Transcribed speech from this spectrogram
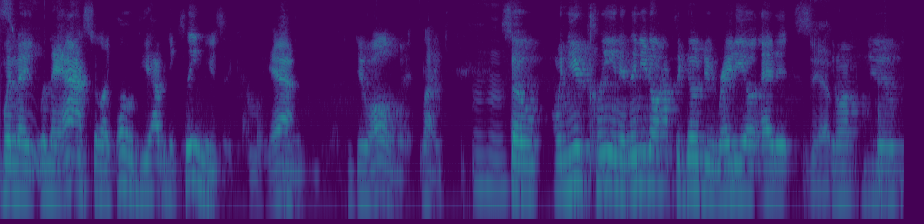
when they when they asked, they're like, "Oh, do you have any clean music?" I'm like, "Yeah, I can do all of it." Like, hmm so when you're clean, and then you don't have to go do radio edits. Yep. You don't have to do.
